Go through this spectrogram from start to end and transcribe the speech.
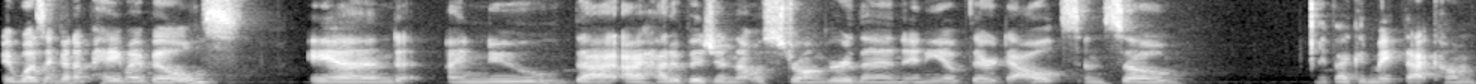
it wasn't gonna pay my bills and I knew that I had a vision that was stronger than any of their doubts. And so if I could make that come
